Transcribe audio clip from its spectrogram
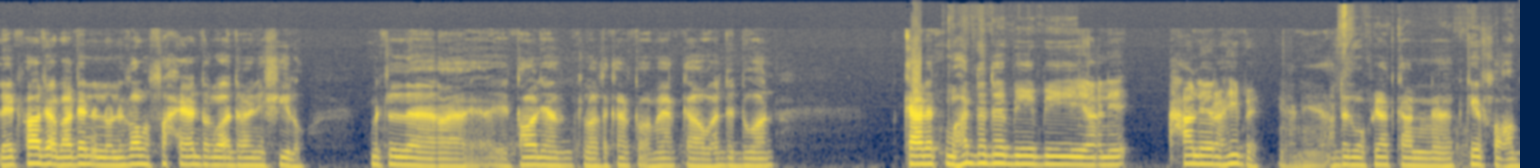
ليتفاجأ بعدين إنه النظام الصحي عندهم ما قادرين يشيله. مثل آه، إيطاليا مثل ما ذكرت وأمريكا وعدة دول كانت مهددة ب يعني حالة رهيبة. يعني عدد الوفيات كان كتير صعب.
